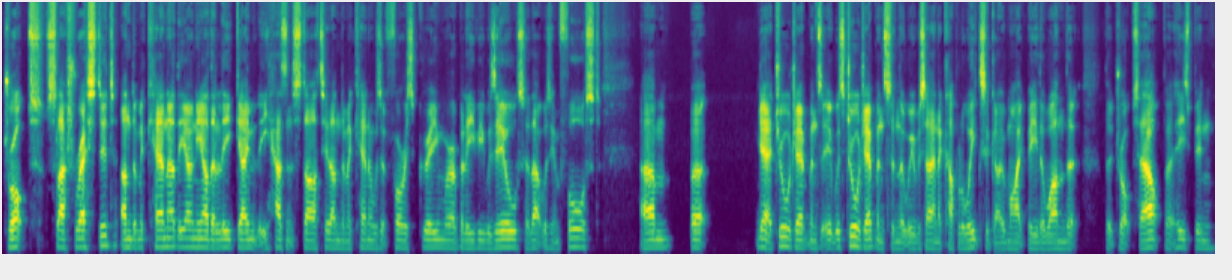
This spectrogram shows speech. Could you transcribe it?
dropped slash rested under McKenna. The only other league game that he hasn't started under McKenna was at Forest Green, where I believe he was ill, so that was enforced. Um, but yeah, George Edmonds. It was George Edmundson that we were saying a couple of weeks ago might be the one that that drops out, but he's been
